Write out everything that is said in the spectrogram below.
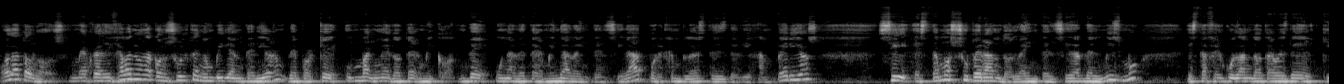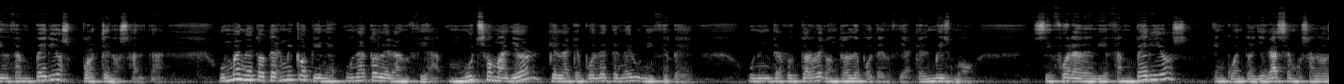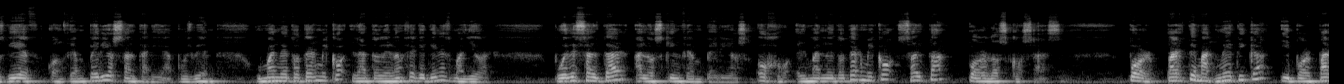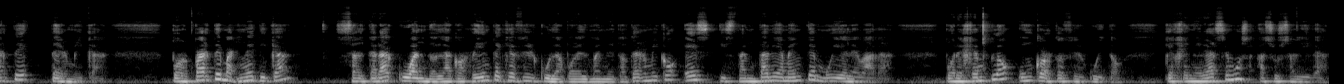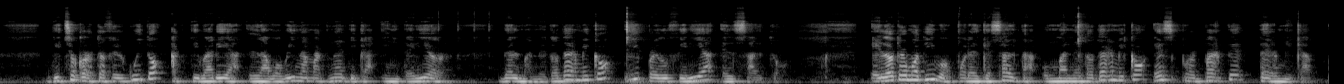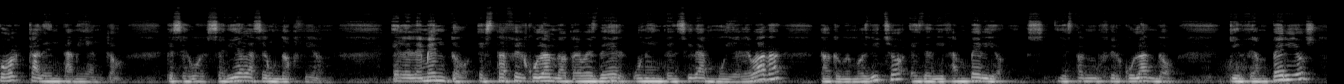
Hola a todos, me realizaban una consulta en un vídeo anterior de por qué un magneto térmico de una determinada intensidad, por ejemplo este es de 10 amperios, si estamos superando la intensidad del mismo, está circulando a través de él 15 amperios, ¿por qué no salta? Un magneto térmico tiene una tolerancia mucho mayor que la que puede tener un ICP, un interruptor de control de potencia, que el mismo, si fuera de 10 amperios, en cuanto llegásemos a los 10, 11 amperios, saltaría. Pues bien, un magneto térmico, la tolerancia que tiene es mayor. Puede saltar a los 15 amperios. Ojo, el magneto térmico salta por dos cosas. Por parte magnética y por parte térmica. Por parte magnética saltará cuando la corriente que circula por el magneto térmico es instantáneamente muy elevada. Por ejemplo, un cortocircuito que generásemos a su salida. Dicho cortocircuito activaría la bobina magnética interior del magneto térmico y produciría el salto. El otro motivo por el que salta un magneto térmico es por parte térmica, por calentamiento, que sería la segunda opción. El elemento está circulando a través de él una intensidad muy elevada, tal como hemos dicho, es de 10 amperios y están circulando 15 amperios,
